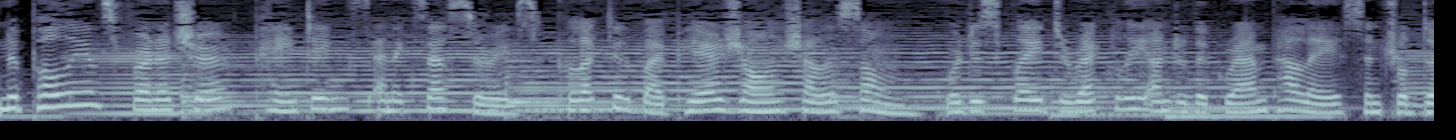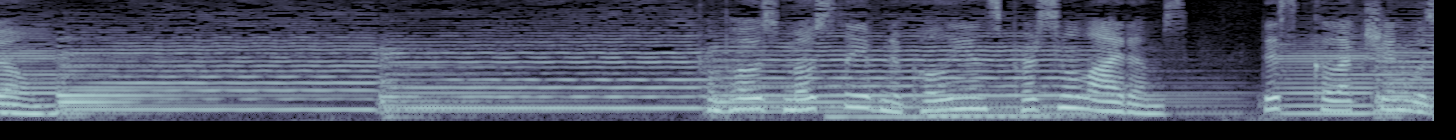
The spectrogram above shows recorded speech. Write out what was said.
Napoleon's furniture, paintings, and accessories collected by Pierre-Jean Chalençon were displayed directly under the Grand Palais Central Dome. Composed mostly of Napoleon's personal items, this collection was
